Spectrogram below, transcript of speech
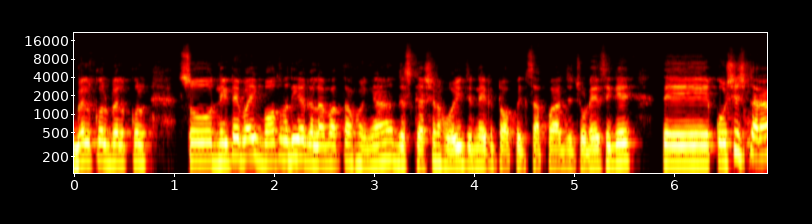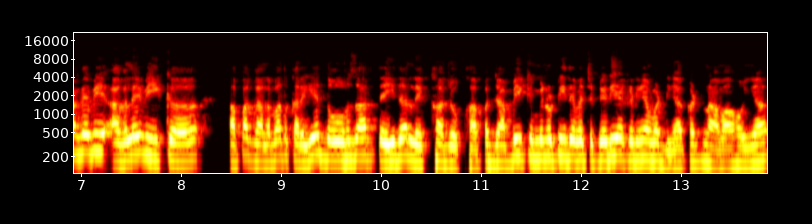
ਬਿਲਕੁਲ ਬਿਲਕੁਲ। ਸੋ ਨੀਟੇ ਬਾਈ, ਬਹੁਤ ਵਧੀਆ ਗੱਲਾਂ ਬਾਤਾਂ ਹੋਈਆਂ ਡਿਸਕਸ਼ਨ ਹੋਈ, ਜਿੰਨੇ ਕੁ ਟੌਪਿਕਸ ਆਪਾਂ ਅੱਜ ਚੁਣੇ ਸੀਗੇ। ਤੇ ਕੋਸ਼ਿਸ਼ ਕਰਾਂਗੇ ਵੀ ਅਗਲੇ ਵੀਕ ਆਪਾਂ ਗੱਲਬਾਤ ਕਰੀਏ 2023 ਦਾ ਲੇਖਾ ਜੋਖਾ। ਪੰਜਾਬੀ ਕਮਿਊਨਿਟੀ ਦੇ ਵਿੱਚ ਕਿਹੜੀਆਂ-ਕਿਹੜੀਆਂ ਵੱਡੀਆਂ ਘਟਨਾਵਾਂ ਹੋਈਆਂ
